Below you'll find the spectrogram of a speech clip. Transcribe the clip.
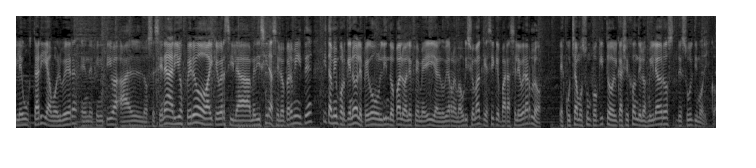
le gustaría volver en definitiva a los escenarios, pero hay que ver si la medicina se lo permite y también, porque no?, le pegó un lindo palo al FMI y al gobierno de Mauricio Macri, así que para celebrarlo escuchamos un poquito el Callejón de los Milagros de su último disco.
